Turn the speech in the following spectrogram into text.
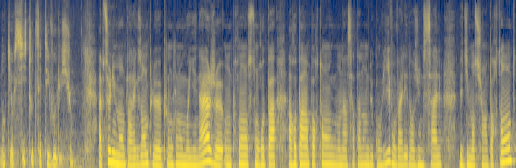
Donc il y a aussi toute cette évolution. Absolument. Par exemple, plongeons au Moyen Âge, on prend son repas, un repas important où on a un certain nombre de convives, on va aller dans une salle de dimension importante.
